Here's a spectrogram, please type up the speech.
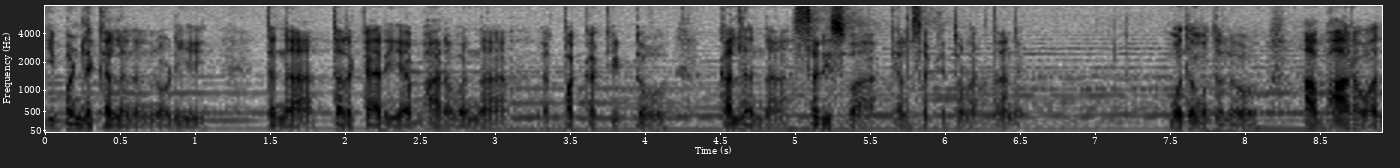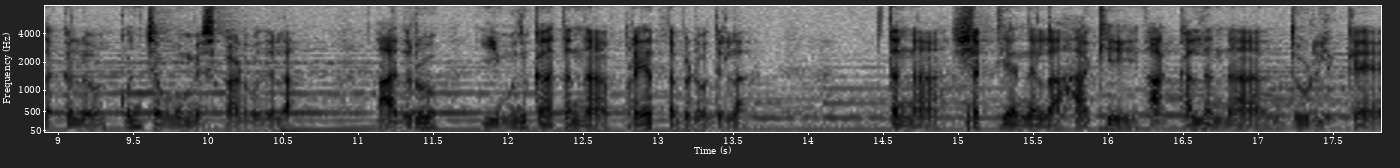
ಈ ಬಂಡೆಕಲ್ಲನ್ನು ನೋಡಿ ತನ್ನ ತರಕಾರಿಯ ಭಾರವನ್ನು ಪಕ್ಕಕ್ಕಿಟ್ಟು ಕಲ್ಲನ್ನು ಸರಿಸುವ ಕೆಲಸಕ್ಕೆ ತೊಡಗ್ತಾನೆ. ಮೊದಮೊದಲು ಆ ಭಾರವಾದ ಕಲ್ಲು ಕೊಂಚವೂ ಮೆಸುಕಾಡುವುದಿಲ್ಲ. ಆದರೂ ಈ ಮುದುಕ ತನ್ನ ಪ್ರಯತ್ನ ಬಿಡುವುದಿಲ್ಲ. ತನ್ನ ಶಕ್ತಿಯನ್ನೆಲ್ಲ ಹಾಕಿ ಆ ಕಲ್ಲನ್ನು ದೂಡಲಿಕ್ಕೆ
